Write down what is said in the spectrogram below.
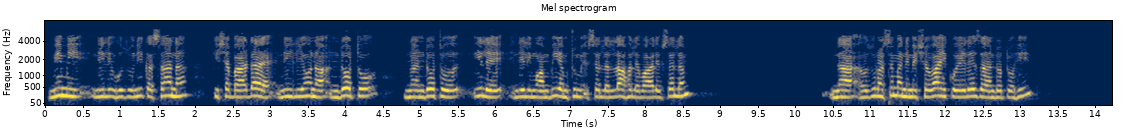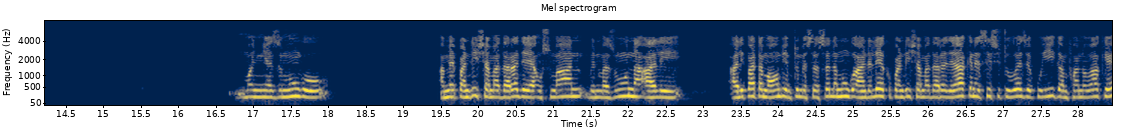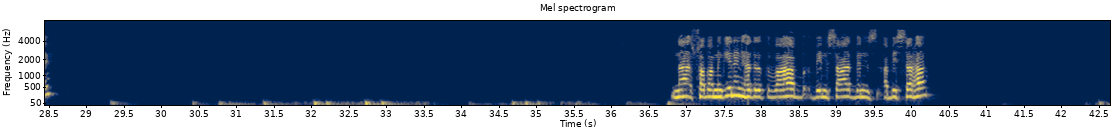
mimi nilihuzunika sana kisha baadaye niliona ndoto na ndoto ile nilimwambia mtume salallahu alaihi waalihi wasallam na huzuri anasema nimeshawahi kueleza ndoto hii. Mwenyezi mungu amepandisha madaraja ya usman bin mazun ali alipata maombi ya mtume saa salam mungu aendelee kupandisha madaraja yake na sisi tuweze kuiga mfano wake na swaba mwingine ni hadrat wahab bin saad bin abi sarha.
